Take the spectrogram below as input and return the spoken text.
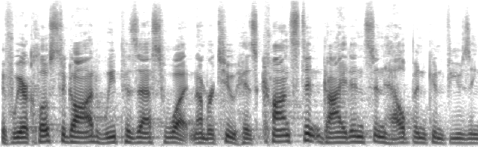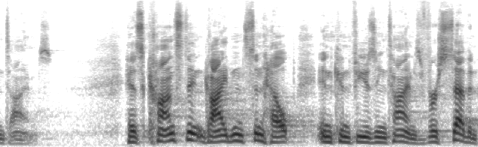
If we are close to God, we possess what? Number two, His constant guidance and help in confusing times his constant guidance and help in confusing times. Verse 7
